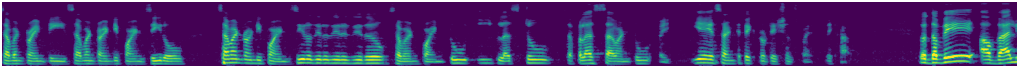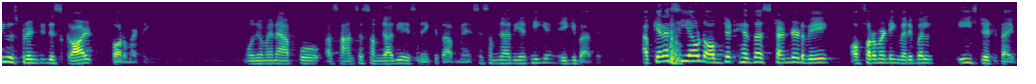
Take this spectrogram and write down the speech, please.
720 720.0 720.0000 7.2 e plus 2 plus 72 ये साइंटिफिक नोटेशंस में दिखा रहा है। तो the way a value is printed is called formatting वो जो मैंने आपको आसान से समझा दिया इसने किताब में ऐसे समझा दिया, ठीक है? एक ही बात है। अब कह रहा है cout object has the standard way of formatting variable each data type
